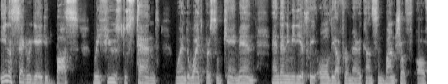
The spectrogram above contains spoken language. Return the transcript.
in a segregated bus refused to stand when the white person came in. And then immediately all the afro-americans and bunch of, of,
